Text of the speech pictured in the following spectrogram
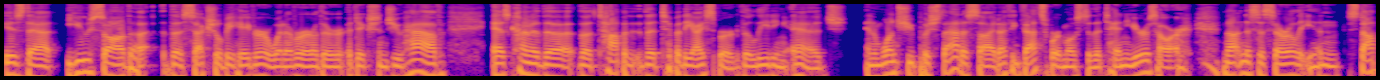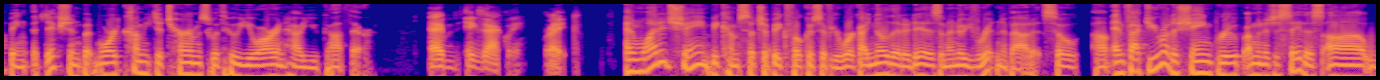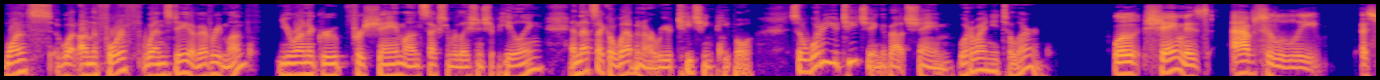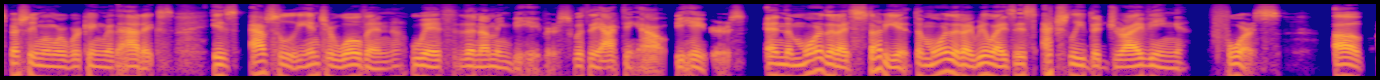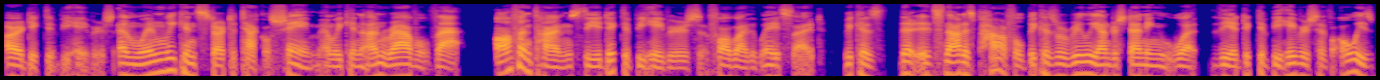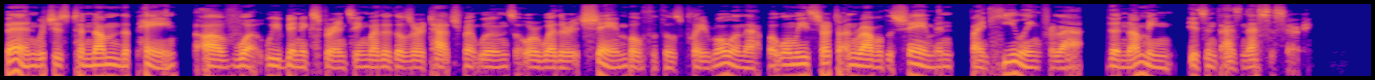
is that you saw the the sexual behavior or whatever other addictions you have as kind of the the top of the tip of the iceberg, the leading edge. And once you push that aside, I think that's where most of the 10 years are, not necessarily in stopping addiction, but more coming to terms with who you are and how you got there. Exactly. Right. And why did shame become such a big focus of your work? I know that it is, and I know you've written about it. So, um, in fact, you run a shame group. I'm going to just say this: uh, once, what on the fourth Wednesday of every month, you run a group for shame on sex and relationship healing, and that's like a webinar where you're teaching people. So, what are you teaching about shame? What do I need to learn? Well, shame is absolutely, especially when we're working with addicts, is absolutely interwoven with the numbing behaviors, with the acting out behaviors. And the more that I study it, the more that I realize it's actually the driving force of our addictive behaviors. And when we can start to tackle shame and we can unravel that, oftentimes the addictive behaviors fall by the wayside because it's not as powerful because we're really understanding what the addictive behaviors have always been, which is to numb the pain of what we've been experiencing, whether those are attachment wounds or whether it's shame. Both of those play a role in that. But when we start to unravel the shame and find healing for that, the numbing isn't as necessary.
